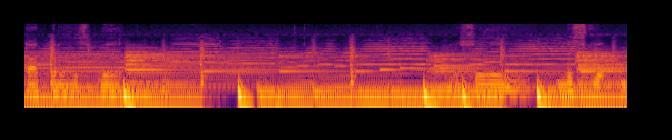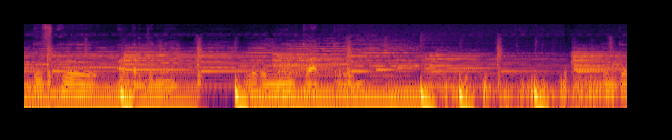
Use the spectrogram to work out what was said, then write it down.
tractor spray. Plus disc disc అంటారు దీన్ని. ఒక మినీ ట్రాక్టర్. దీంతో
